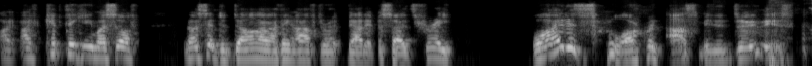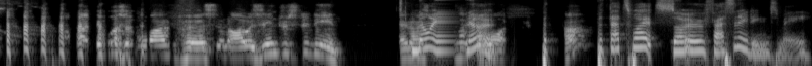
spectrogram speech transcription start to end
I, I kept thinking to myself, and I said to Di, I think after about episode three, why does Lauren ask me to do this? It wasn't one person I was interested in. And No, I, I know. "What?" But that's why it's so fascinating to me.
